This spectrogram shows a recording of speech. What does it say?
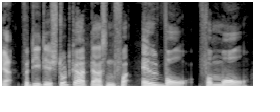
Ja. Fordi det er Stuttgart, der sådan for alvor formår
